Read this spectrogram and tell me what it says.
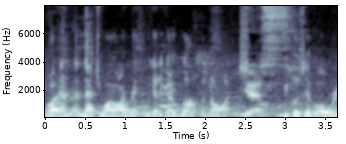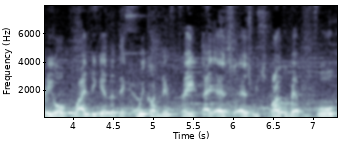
right? And, and that's why I reckon we're going to go well at the Knights. Yes. because they've already all played together. They're quick on their feet. They, as, as we spoke about before,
